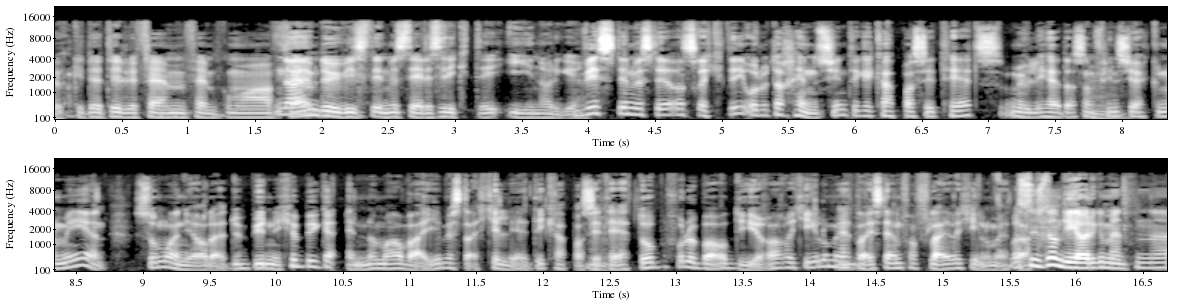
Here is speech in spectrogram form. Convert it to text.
øke det til 5-5,5 du hvis det investeres riktig i Norge? Hvis det investeres riktig, og du tar hensyn til hvilke kapasitetsmuligheter som finnes i økonomien, så må en gjøre det. Du begynner ikke å bygge enda mer veier hvis det ikke er ledig kapasitet. Da får du bare dyrere kilometer istedenfor flere kilometer. Hva syns du om de argumentene,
